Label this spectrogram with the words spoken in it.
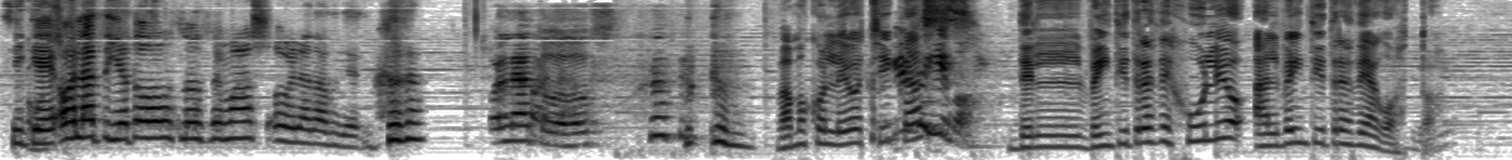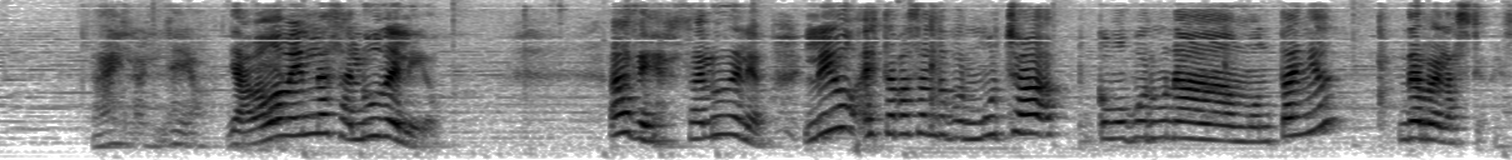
Así que Oh, sí. hola y a todos los demás, hola también. Hola a todos. Vamos con Leo, chicas. seguimos? Del 23 de julio al 23 de agosto. Ay, los Leo. Ya, vamos a ver la salud de Leo. A ver, salud de Leo. Leo está pasando por mucha, como por una montaña de relaciones.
